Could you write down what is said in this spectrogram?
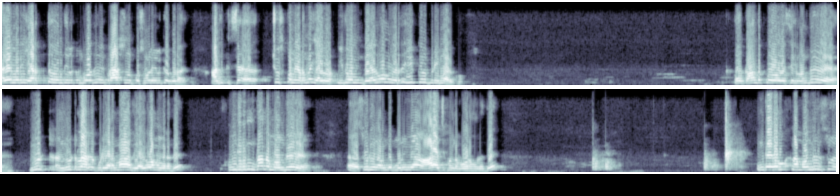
அதே மாதிரி எர்த்து வந்து இழுக்கும்போது கிராவிஷனல் போர்ஷனால இழுக்கக்கூடாது. அதுக்கு சூஸ் பண்ண இடம் தான் எல் ஒன் இது வந்து எல் ஒன்ங்கிறது ஈக்குவல் பிரியமா இருக்கும். அஹ் காந்தப்புல வந்து நியூட் நியூட்ரலா இருக்கக்கூடிய இடம் தான் அது எல்வானுங்கிறது இங்கிருந்து தான் நம்ம வந்து சூரியனை வந்து முழுமையாக ஆராய்ச்சி பண்ண போகிறோங்கிறது இந்த இடம் நம்ம வந்து சு-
